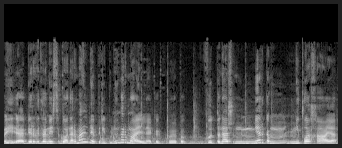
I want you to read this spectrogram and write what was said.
Э, первые два месяца была нормальная прибыль. Ну, нормальная, как бы. Вот по нашим меркам неплохая.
